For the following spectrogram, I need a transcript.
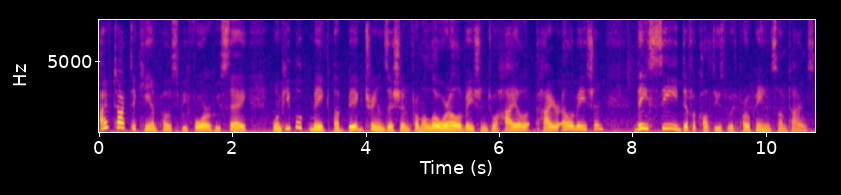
I've talked to camp hosts before who say when people make a big transition from a lower elevation to a higher, higher elevation, they see difficulties with propane sometimes.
